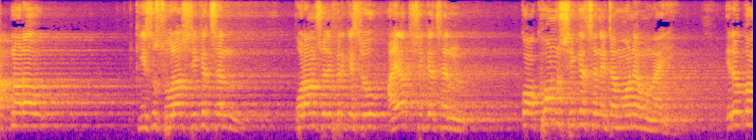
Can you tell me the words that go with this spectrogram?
আপনারাও কিছু সুরা শিখেছেন, কোরআন শরীফের কিছু আয়াত শিখেছেন, কখন শিখেছেন এটা মনেও নাই। এরকম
